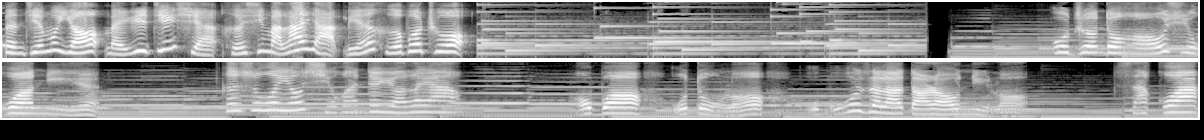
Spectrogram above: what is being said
本节目由每日精选和喜马拉雅联合播出。我真的好喜欢你，可是我有喜欢的人了呀。好吧，我懂了，我不会再来打扰你了。傻瓜，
